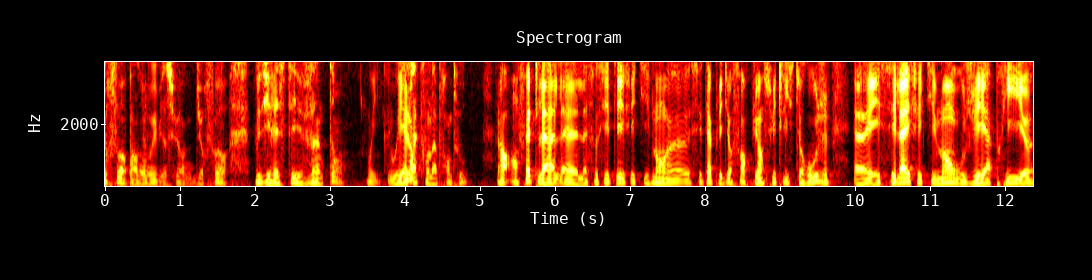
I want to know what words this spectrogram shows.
Durfort, pardon, oui, bien sûr, Durfort. Vous y restez 20 ans. Oui, oui C'est là qu'on apprend tout. Alors en fait, la, société effectivement euh, s'est appelée Durfort, puis ensuite Liste Rouge, euh, et c'est là effectivement où j'ai appris euh,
